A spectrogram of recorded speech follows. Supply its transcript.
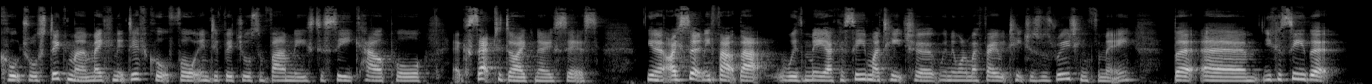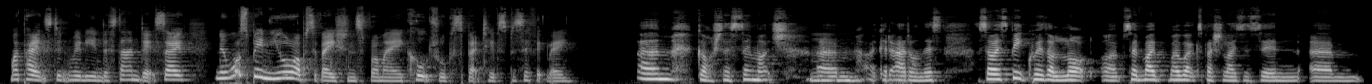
cultural stigma, making it difficult for individuals and families to seek help or accept a diagnosis you know, I certainly felt that with me. I could see my teacher, you know, one of my favorite teachers was rooting for me, but um, you can see that my parents didn't really understand it. So, you know, what's been your observations from a cultural perspective specifically? Um, gosh, there's so much um, mm. I could add on this. So I speak with a lot. Of, so my, my work specializes in um,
